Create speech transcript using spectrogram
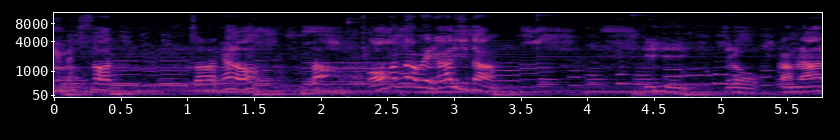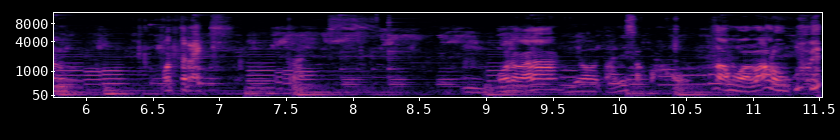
Di medsos. So, Ya lo. Lo, oh tahu beda kali kita. Hihi, lo, kamera anu. Potrex. Hmm, foto kalah. yo tadi sapu. Sama lo, boy.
